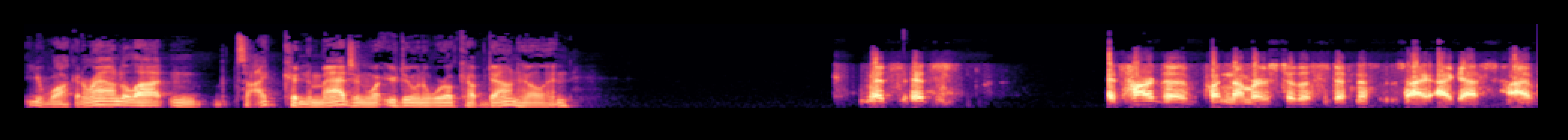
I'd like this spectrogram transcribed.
you're walking around a lot, and so I couldn't imagine what you're doing a World Cup downhill in. It's it's it's hard to put numbers to the stiffnesses. I, I guess I've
